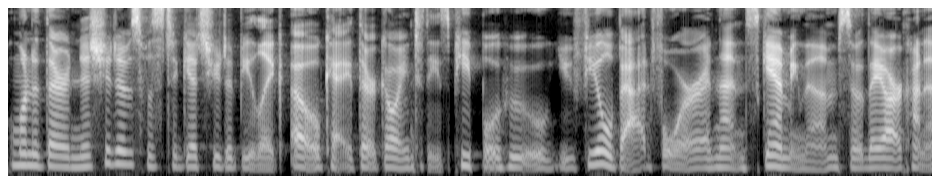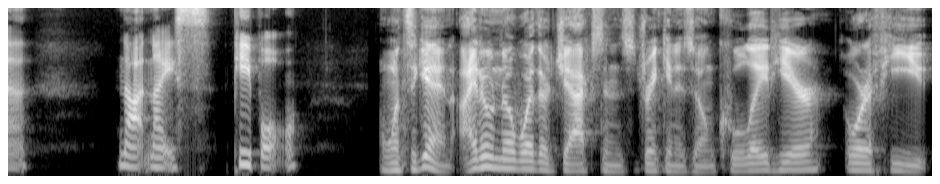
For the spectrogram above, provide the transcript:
one of their initiatives was to get you to be like, oh, okay, they're going to these people who you feel bad for and then scamming them, so they are kind of not nice people. once again, I don't know whether Jackson's drinking his own Kool Aid here, or if he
